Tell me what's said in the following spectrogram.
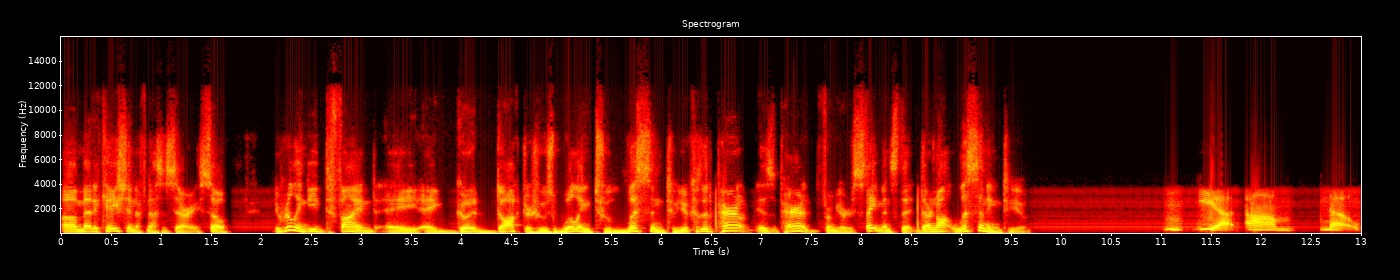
uh, medication if necessary so you really need to find a, a good doctor who's willing to listen to you because it apparent is apparent from your statements that they're not listening to you Mm, yeah, um, no,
